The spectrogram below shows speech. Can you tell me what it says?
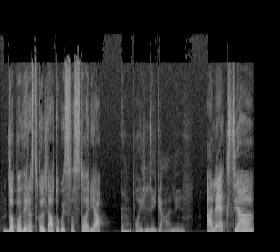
Dopo aver ascoltato questa storia un po' illegale, Alexia!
